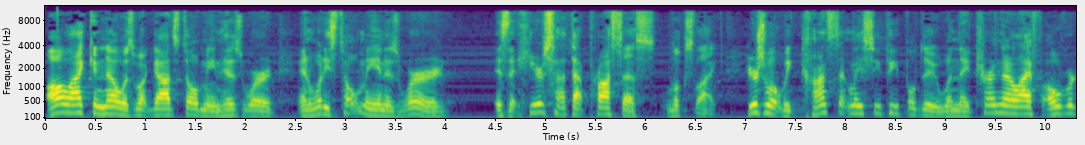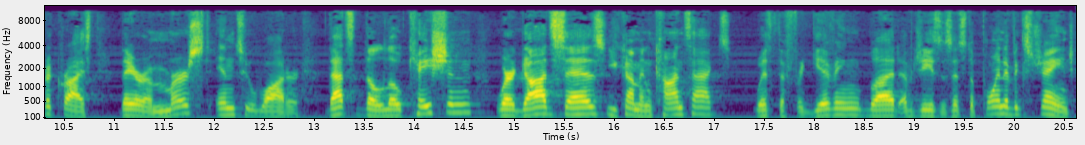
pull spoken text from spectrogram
All I can know is what God's told me in His Word. And what He's told me in His Word is that here's how that process looks like. Here's what we constantly see people do when they turn their life over to Christ they are immersed into water. That's the location where God says you come in contact with the forgiving blood of Jesus. It's the point of exchange.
